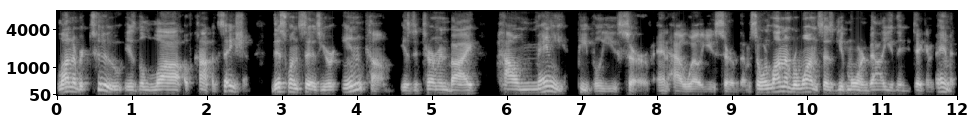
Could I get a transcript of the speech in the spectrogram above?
Law number two is the law of compensation. This one says your income is determined by how many people you serve and how well you serve them. So law number one says give more in value than you take in payment.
